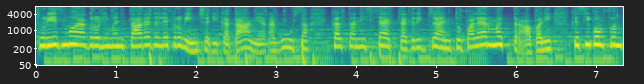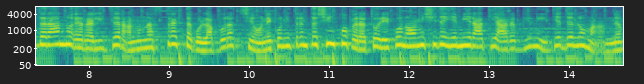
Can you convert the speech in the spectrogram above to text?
turismo e agroalimentare delle province di Catania, Ragusa, Caltanissetta, Agrigento, Palermo e Trapani che si confronteranno e realizzeranno una stretta collaborazione con i 35 operatori economici degli Emirati Arabi Uniti e dell'Oman.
